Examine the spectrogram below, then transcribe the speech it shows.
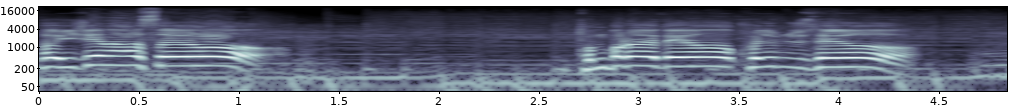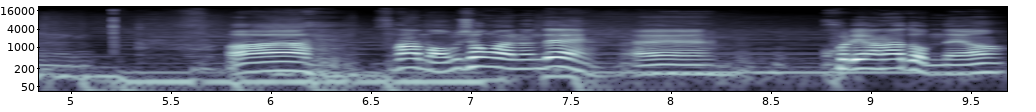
어, 저 이제 나왔어요. 돈 벌어야 돼요. 콜 좀 주세요. 음, 아, 사람 엄청 많은데, 에, 콜이 하나도 없네요.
